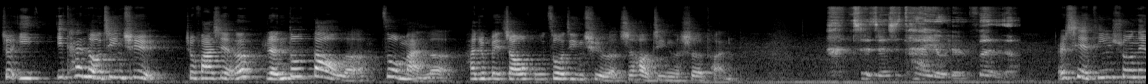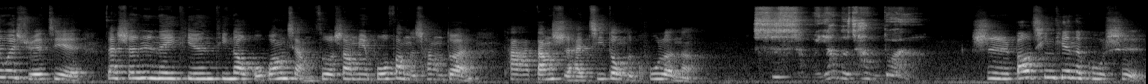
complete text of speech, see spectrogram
就一一探头进去，就发现呃人都到了，坐满了，他就被招呼坐进去了，只好进了社团。这真是太有缘分了。而且听说那位学姐在生日那一天听到国光讲座上面播放的唱段，她当时还激动的哭了呢。是什么样的唱段啊？是包青天的故事。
